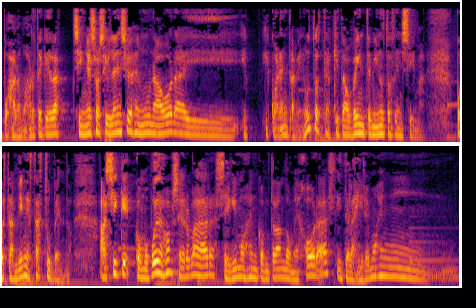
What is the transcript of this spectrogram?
pues a lo mejor te quedas sin esos silencios en una hora y, y, 40 minutos, te has quitado 20 minutos de encima. Pues también está estupendo. Así que, como puedes observar, seguimos encontrando mejoras y te las iremos en,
